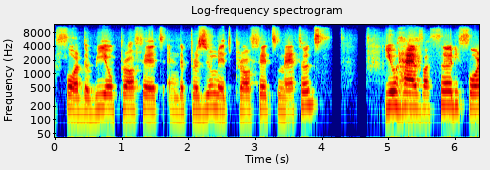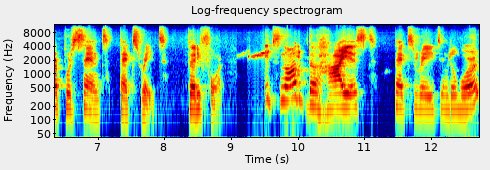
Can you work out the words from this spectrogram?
for the real profit and the presumed profit methods, you have a 34% tax rate, 34. It's not the highest tax rate in the world.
